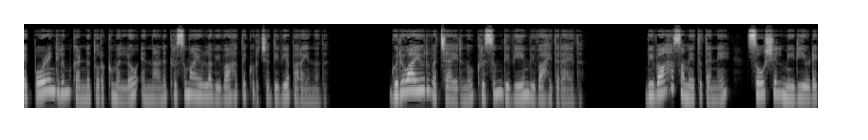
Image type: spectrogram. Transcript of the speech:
എപ്പോഴെങ്കിലും കണ്ണ് തുറക്കുമല്ലോ എന്നാണ് ക്രിസുമായുള്ള വിവാഹത്തെക്കുറിച്ച് ദിവ്യ പറയുന്നത്. ഗുരുവായൂർ വച്ചായിരുന്നു ക്രിസും ദിവ്യയും വിവാഹിതരായത്. വിവാഹ സമയത്ത് തന്നെ സോഷ്യൽ മീഡിയയുടെ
